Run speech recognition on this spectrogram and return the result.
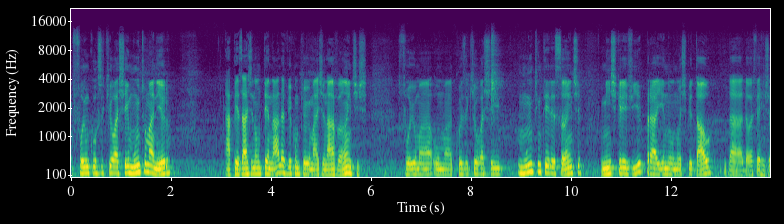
foi um curso que eu achei muito maneiro. Apesar de não ter nada a ver com o que eu imaginava antes, foi uma, uma coisa que eu achei muito interessante. Me inscrevi para ir no, no, hospital da, da UFRJ,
